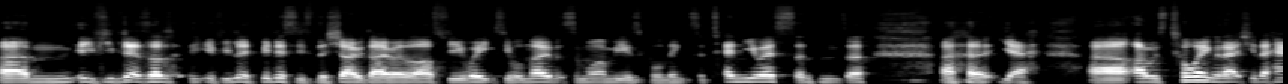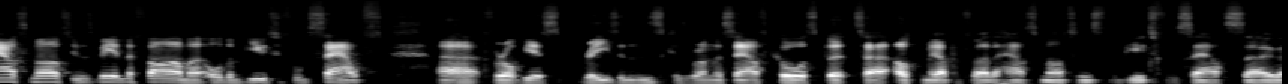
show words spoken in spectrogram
um, if you've if you've been listening to the show over the last few weeks, you will know that some of our musical links are tenuous, and uh, uh, yeah, I was toying with actually the Housemartins being the farmer or the beautiful South for obvious reasons because we're on the South course, but uh, ultimately I prefer the House Martins to the beautiful South. So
